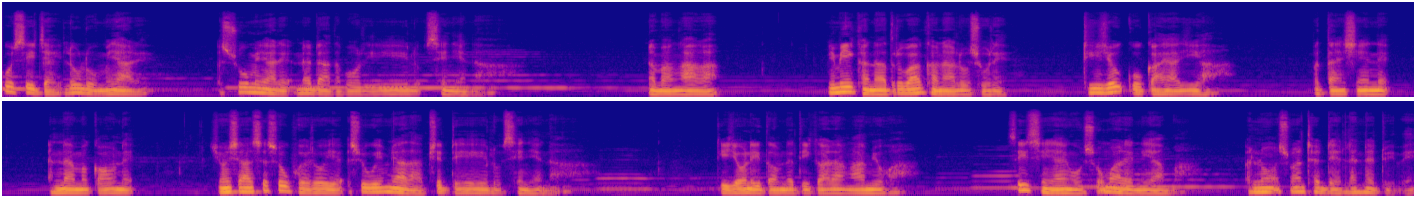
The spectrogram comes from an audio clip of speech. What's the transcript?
ကိုယ်စိတ်ကြိုက်လှုပ်လို့မရတဲ့အဆိုးမရတဲ့အနတ္တသဘောတွေလို့ဆင်ញင်တာနံပါတ်5ကမိမိခန္ဓာသူတစ်ပါးခန္ဓာလို့ဆိုတဲ့ဒီရုပ်ကိုယ်ကာယကြီးဟာမတန်ရှင်းတဲ့အနံ့မကောင်းတဲ့ယွန်ရှာဆွဆုပ်ဖွယ်တို့ရဲ့အဆူဝေးမြတာဖြစ်တယ်လို့ဆင်ញင်တာဒီယောနိတော်မနတိကာရ၅မျိုးဟာစိတ်ဆင်ရိုင်းကိုစိုးမတဲ့နေရာမှာ အလွန်အစွမ်းထက်တဲ့လက်နက်တွေပဲ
